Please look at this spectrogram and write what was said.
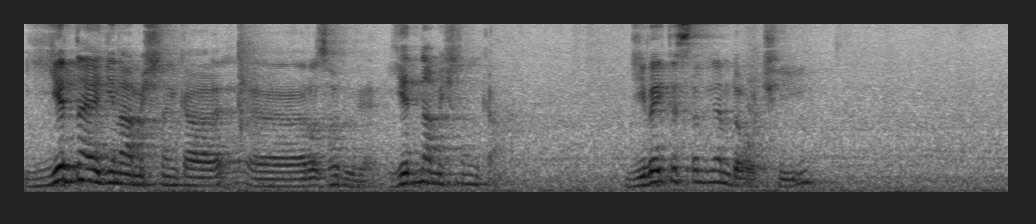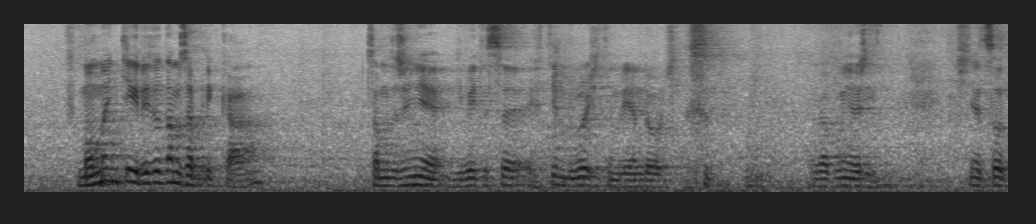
Jedna jediná myšlenka e, rozhoduje. Jedna myšlenka. Dívejte se lidem do očí. V momentě, kdy to tam zabliká, samozřejmě dívejte se těm důležitým lidem do očí. To jsem zapomněl říct. Když něco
